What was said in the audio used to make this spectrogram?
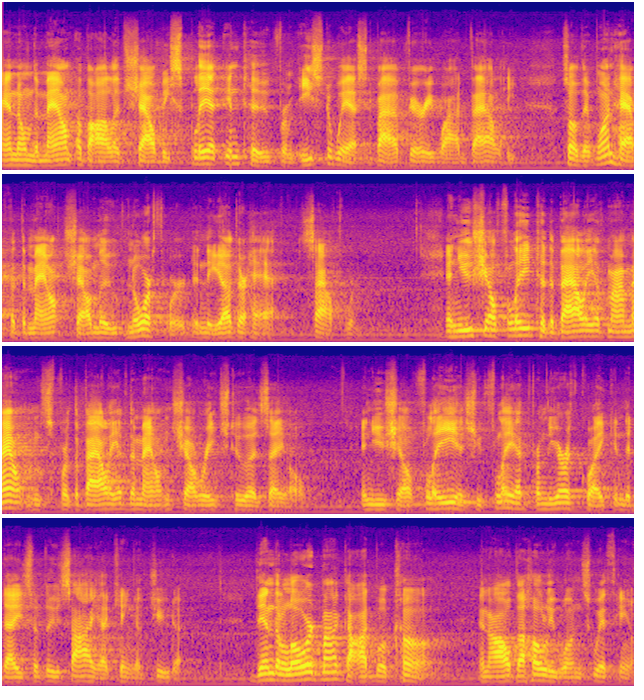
And on the Mount of Olives shall be split in two from east to west by a very wide valley, so that one half of the mount shall move northward and the other half southward. And you shall flee to the valley of my mountains, for the valley of the mountains shall reach to Azal. And you shall flee as you fled from the earthquake in the days of Uzziah, king of Judah. Then the Lord my God will come and all the holy ones with him.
